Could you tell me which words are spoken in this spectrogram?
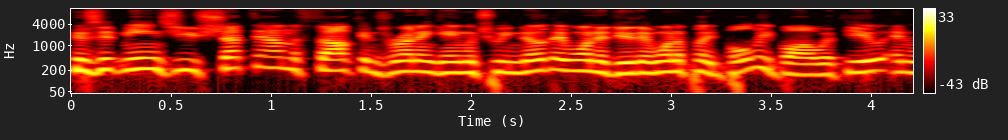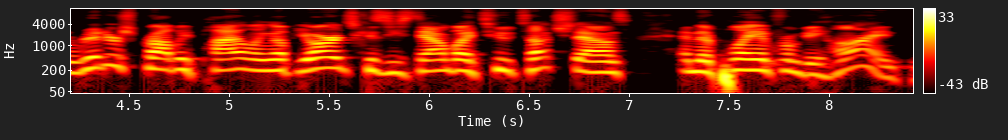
because it means you shut down the Falcons running game, which we know they want to do. They want to play bully ball with you. And Ridder's probably piling up yards because he's down by two touchdowns and they're playing from behind.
